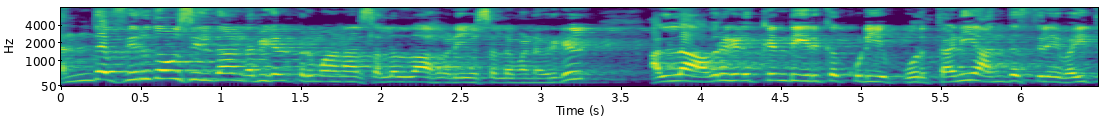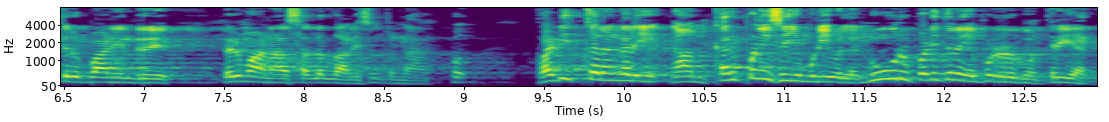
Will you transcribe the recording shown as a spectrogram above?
அந்த ஃபிர்தோஸில் தான் நபிகள் பெருமானார் சல்லல்லாஹ் அலைஹி வஸல்லம் அவர்கள் அல்லாஹ் அவர்களுக்கென்று இருக்கக்கூடிய ஒரு தனி அந்தஸ்திலே வைத்திருப்பான் என்று பெருமானார் சல்லல்லா அலிசன் சொன்னாங்க. இப்போ படித்தரங்களை நாம் கற்பனை செய்ய முடியவில்லை. நூறு படித்தரம் எப்படி இருக்கும்? தெரியாது.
